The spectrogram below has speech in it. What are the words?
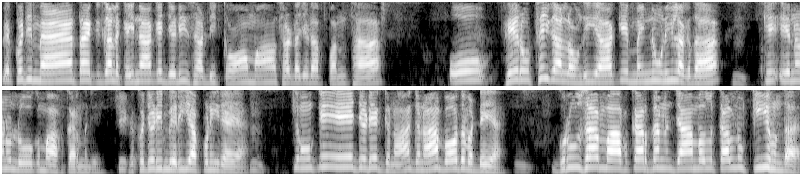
ਵੇਖੋ ਜੀ ਮੈਂ ਤਾਂ ਇੱਕ ਗੱਲ ਕਹਿਣਾ ਕਿ ਜਿਹੜੀ ਸਾਡੀ ਕੌਮ ਆ ਸਾਡਾ ਜਿਹੜਾ ਪੰਥ ਆ ਉਹ ਫਿਰ ਉੱਥੇ ਹੀ ਗੱਲ ਆਉਂਦੀ ਆ ਕਿ ਮੈਨੂੰ ਨਹੀਂ ਲੱਗਦਾ ਕਿ ਇਹਨਾਂ ਨੂੰ ਲੋਕ ਮਾਫ ਕਰਨਗੇ। ਵੇਖੋ ਜਿਹੜੀ ਮੇਰੀ ਆਪਣੀ ਰਾਏ ਆ। ਕਿਉਂਕਿ ਇਹ ਜਿਹੜੇ ਗੁਨਾਹ ਗੁਨਾਹ ਬਹੁਤ ਵੱਡੇ ਆ। ਗੁਰੂ ਸਾਹਿਬ ਮਾਫ ਕਰ ਦੇਣ ਜਾਂ ਮਤਲਬ ਕੱਲ ਨੂੰ ਕੀ ਹੁੰਦਾ?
